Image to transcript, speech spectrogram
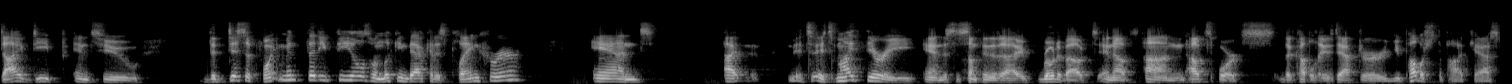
dive deep into the disappointment that he feels when looking back at his playing career, and I, it's it's my theory, and this is something that I wrote about in out, on Outsports the couple days after you published the podcast,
